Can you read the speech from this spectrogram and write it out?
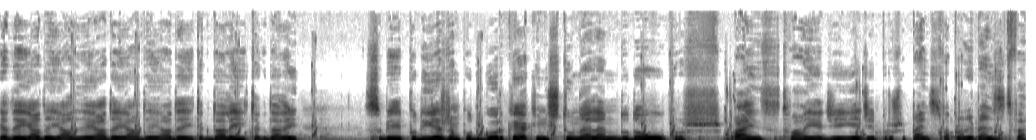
jadę, jadę, jadę, jadę, jadę, jadę i tak dalej, i tak dalej. Sobie podjeżdżam pod górkę jakimś tunelem do dołu, proszę państwa, jedzie, jedzie, proszę państwa, proszę państwa.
